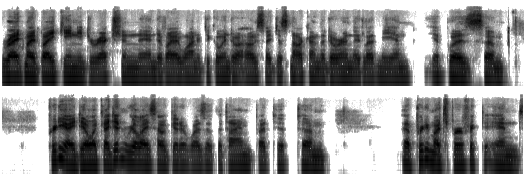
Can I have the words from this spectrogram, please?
ride my bike any direction, and if I wanted to go into a house, I'd just knock on the door and they'd let me in. It was um, pretty idyllic. I didn't realize how good it was at the time, but it um, uh, pretty much perfect. And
